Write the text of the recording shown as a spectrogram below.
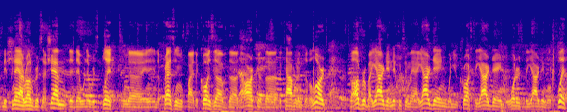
Mipnei Aron Bris Hashem, they, they, were, split in, uh, in, in, the presence by the cause of the, the ark of the, the covenant of the Lord. The Avra by Yarden, Nichrasu me hayarden, when you cross the Yarden, the waters of the Yarden will split.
